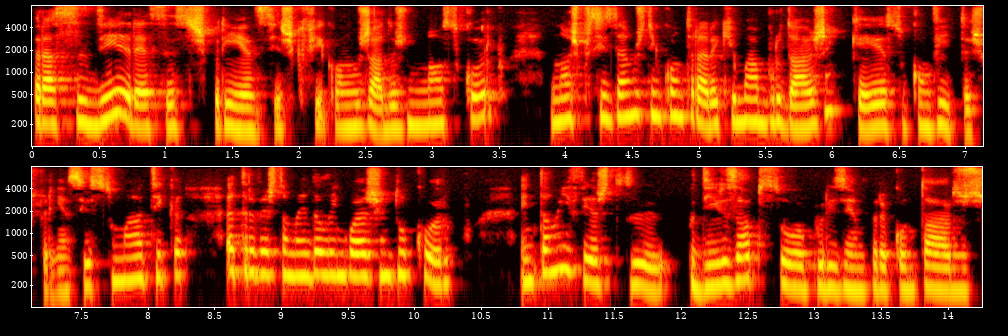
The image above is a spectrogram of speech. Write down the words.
para aceder a essas experiências que ficam alojadas no nosso corpo, nós precisamos de encontrar aqui uma abordagem, que é esse o convite da experiência somática, através também da linguagem do corpo. Então, em vez de pedires à pessoa, por exemplo, para contares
